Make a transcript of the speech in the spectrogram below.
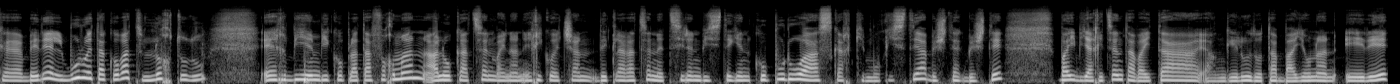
Airbnbk bere helburuetako bat lortu du Airbnbko plataforman alokatzen baina erriko etxan deklaratzen ez ziren bizitegien kopurua azkarki mugistea, besteak beste, bai biarritzen eta baita angelu dota baionan ere,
